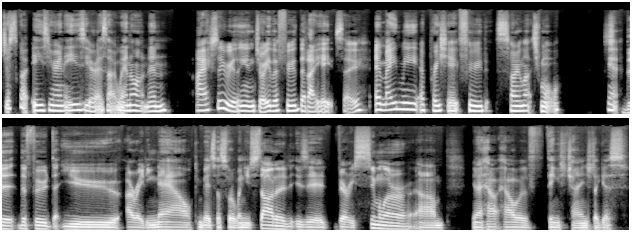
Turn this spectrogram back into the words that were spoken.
just got easier and easier as I went on. And I actually really enjoy the food that I eat. So it made me appreciate food so much more. Yeah. The the food that you are eating now compared to sort of when you started, is it very similar? Um, you know, how how have things changed, I guess?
